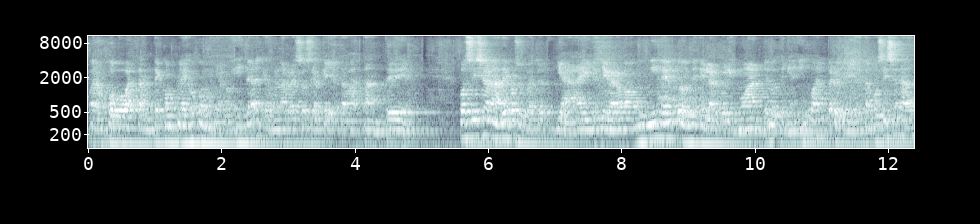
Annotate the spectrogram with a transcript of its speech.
bueno, un poco bastante complejo, como ya lo Instagram, que es una red social que ya está bastante posicionada y por supuesto ya ellos llegaron a un nivel donde el algoritmo antes lo tenían igual, pero ya ellos están posicionados.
